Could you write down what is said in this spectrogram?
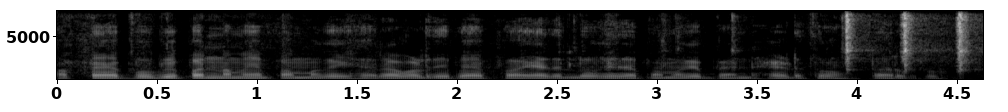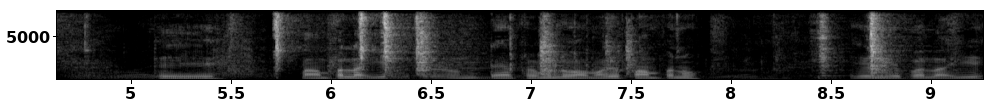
ਆ ਪੈਪ ਵੀ ਆਪਾਂ ਨਵੇਂ ਪਾਵਾਂਗੇ, ਰਬੜ ਦੇ ਪੈਪ ਆਇਆ ਤੇ ਲੋਹੇ ਦਾ ਪਾਵਾਂਗੇ ਬੈਂਡ ਹੈਡ ਤੋਂ ਟਰਬੋ ਤੋਂ ਤੇ ਪੰਪ ਲਾਈਏ, ਮਿੱਤਰੋ ਡੈਫਰਮ ਲਵਾਵਾਂਗੇ ਪੰਪ ਨੂੰ। ਇਹ ਵੀ ਆਪਾਂ ਲਾਈਏ।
